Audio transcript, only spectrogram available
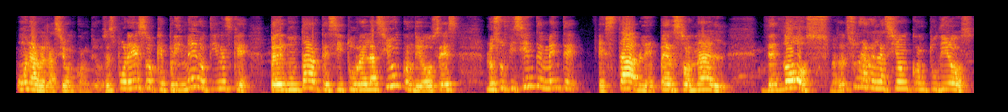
una relación con Dios. Es por eso que primero tienes que preguntarte si tu relación con Dios es lo suficientemente estable, personal, de dos, ¿verdad? Es una relación con tu Dios.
